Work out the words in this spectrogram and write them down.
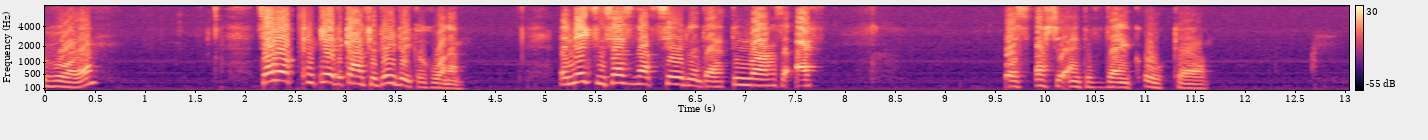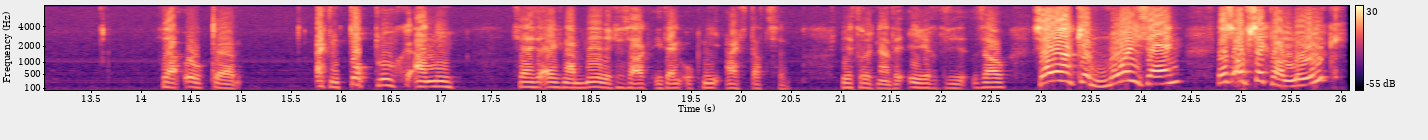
geworden. Ze hebben ook een keer de KNVB-beker gewonnen. In 1936, 37, toen waren ze echt als FC Eindhoven denk ik ook uh, ja ook uh, echt een topploeg en nu zijn ze eigenlijk naar beneden gezakt. Ik denk ook niet echt dat ze weer terug naar de Eredivisie zou. Zou wel een keer mooi zijn. Dat is op zich wel leuk.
